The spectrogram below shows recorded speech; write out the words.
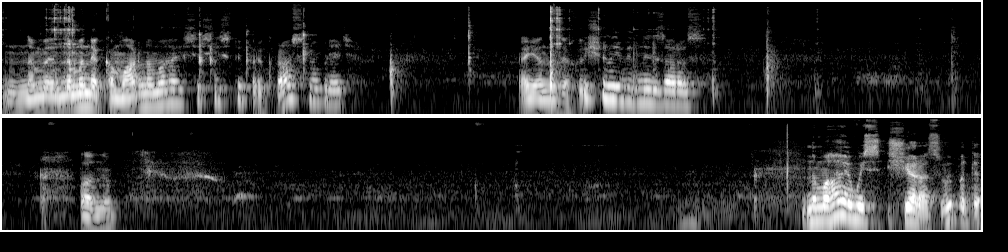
На, на мене комар намагається сісти. Прекрасно, блядь. А я не захищений від них зараз. Ладно. намагаємось ще раз випити.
